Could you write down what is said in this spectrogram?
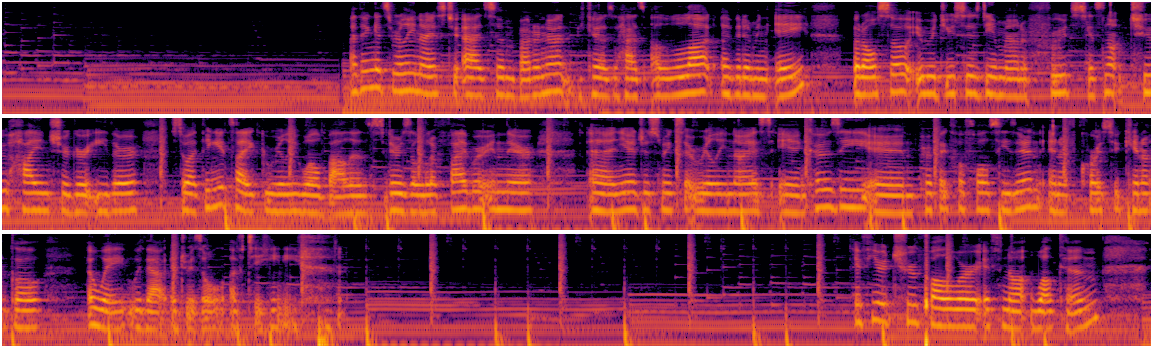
I think it's really nice to add some butternut because it has a lot of vitamin A, but also it reduces the amount of fruits. It's not too high in sugar either, so I think it's like really well balanced. There's a lot of fiber in there, and yeah, it just makes it really nice and cozy and perfect for fall season. And of course, you cannot go away without a drizzle of tahini. if you're a true follower, if not, welcome.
